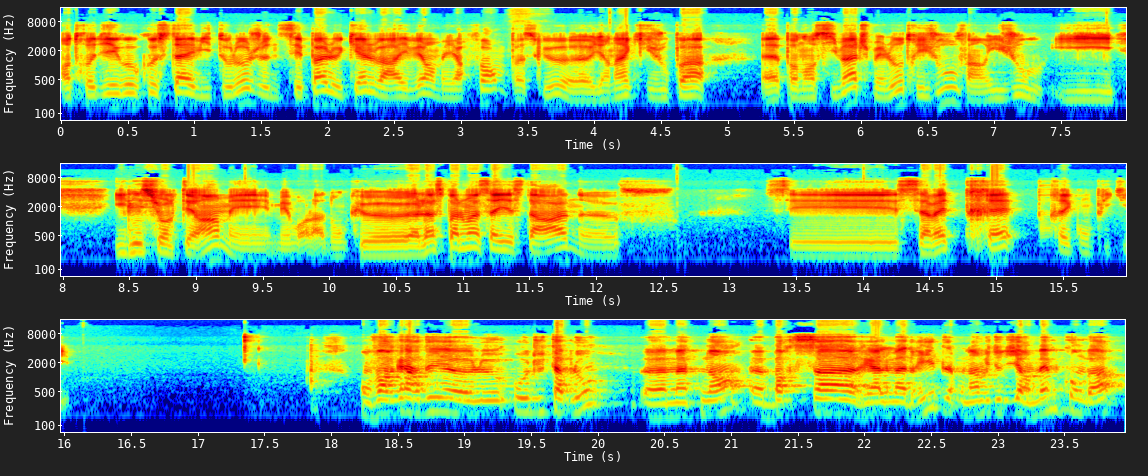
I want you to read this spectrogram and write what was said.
entre Diego Costa et Vitolo, je ne sais pas lequel va arriver en meilleure forme parce que il y en a un qui joue pas pendant 6 matchs, mais l'autre il joue, enfin il joue, il, il, est sur le terrain, mais, mais voilà. Donc Las Palmas Ayestaran, c'est ça va être très très compliqué. On va regarder euh, le haut du tableau. Euh, maintenant, euh, Barça, Real Madrid, on a envie de dire même combat,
